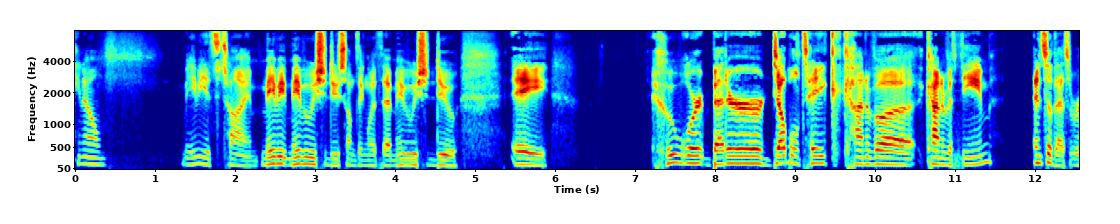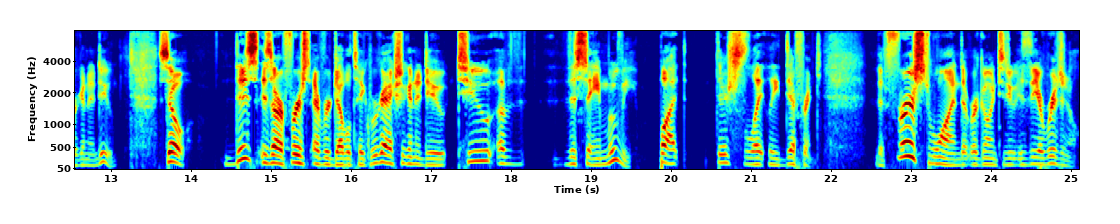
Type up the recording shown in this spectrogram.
you know, maybe it's time. Maybe maybe we should do something with that. Maybe we should do a who wore it better double take kind of a kind of a theme. And so that's what we're going to do. So, this is our first ever double take. We're actually going to do two of the same movie, but they're slightly different. The first one that we're going to do is the original.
